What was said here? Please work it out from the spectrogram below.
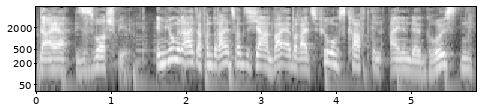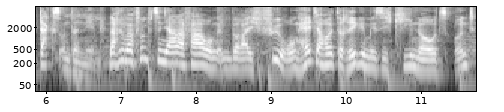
Daher dieses Wortspiel. Im jungen Alter von 23 Jahren war er bereits Führungskraft in einem der größten DAX-Unternehmen. Nach über 15 Jahren Erfahrung im Bereich Führung hält er heute regelmäßig Keynotes und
